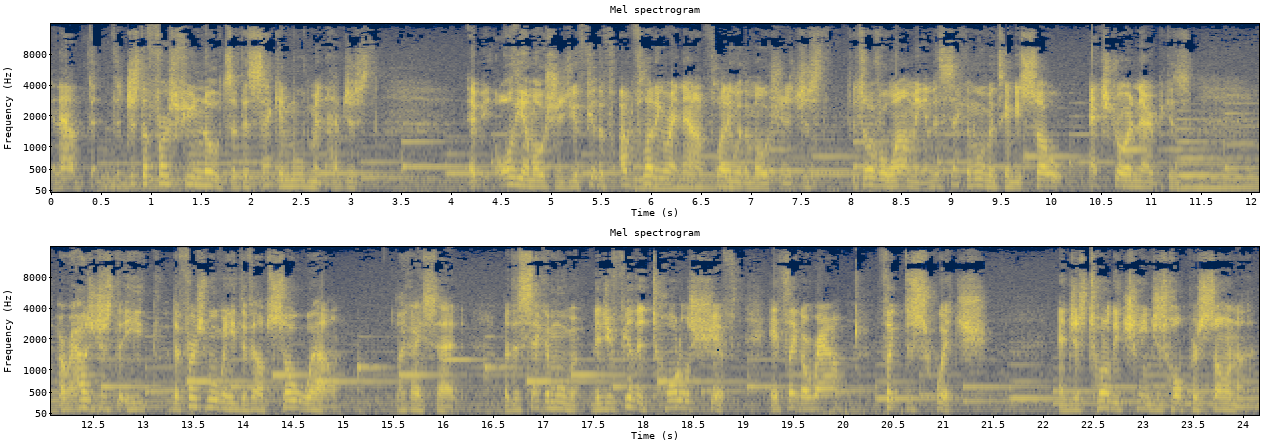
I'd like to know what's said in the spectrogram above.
And now, th just the first few notes of the second movement have just I mean, all the emotions. You feel the. I'm flooding right now. I'm flooding with emotion. It's just it's overwhelming. And this second movement's gonna be so extraordinary because Arrau's just he the first movement he developed so well, like I said. But the second movement, did you feel the total shift? It's like Arrau flicked the switch and just totally changed his whole persona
